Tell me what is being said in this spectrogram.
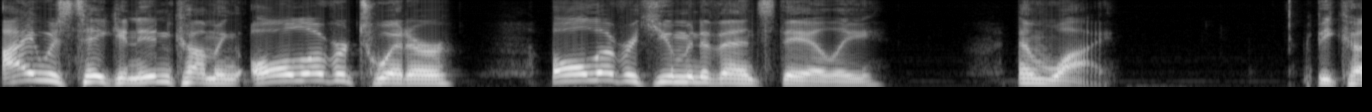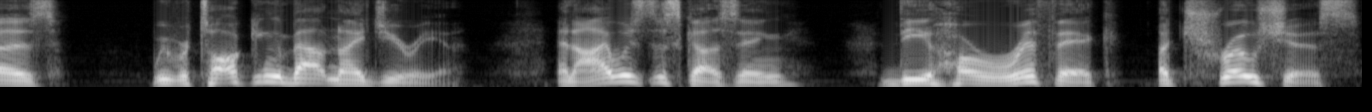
I was taken incoming all over Twitter, all over Human Events Daily. And why? Because we were talking about Nigeria, and I was discussing the horrific, atrocious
